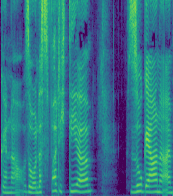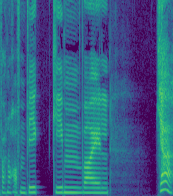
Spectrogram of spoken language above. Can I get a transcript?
genau, so, und das wollte ich dir so gerne einfach noch auf den Weg geben, weil, ja,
